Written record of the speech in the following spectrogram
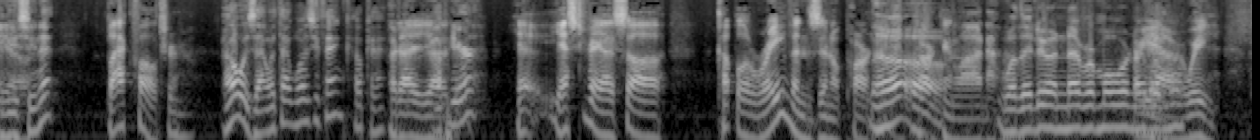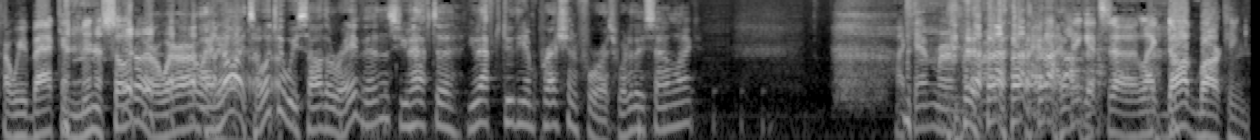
Have you uh, seen it? Black vulture. Oh, is that what that was, you think? Okay. But I uh, Up here? Yeah, yesterday I saw a couple of ravens in a park Uh-oh. parking lot. Uh, Were they doing Nevermore? oh, yeah, are we are we back in Minnesota or where are we? I know. I told you we saw the ravens. You have to. You have to do the impression for us. What do they sound like? I can't remember. I, I think it's uh, like dog barking.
